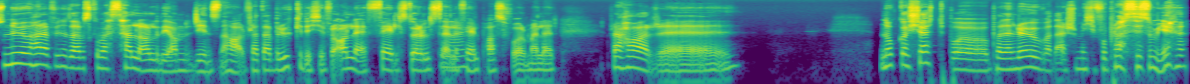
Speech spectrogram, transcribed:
Så nå har jeg funnet ut at jeg skal bare selge alle de andre jeansene jeg har, for jeg bruker det ikke, for alle er feil størrelse eller feil passform, eller For jeg har eh, noe kjøtt på, på den røva der som ikke får plass i så mye.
